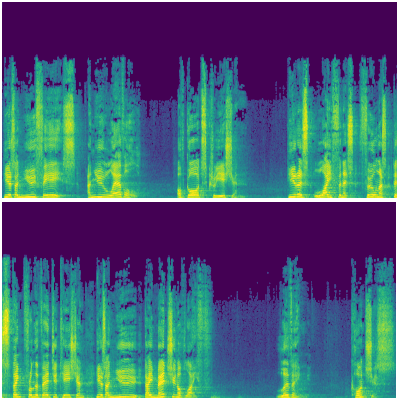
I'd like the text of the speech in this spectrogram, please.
Here's a new phase, a new level of God's creation. Here is life in its fullness, distinct from the vegetation. Here's a new dimension of life. Living, conscious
